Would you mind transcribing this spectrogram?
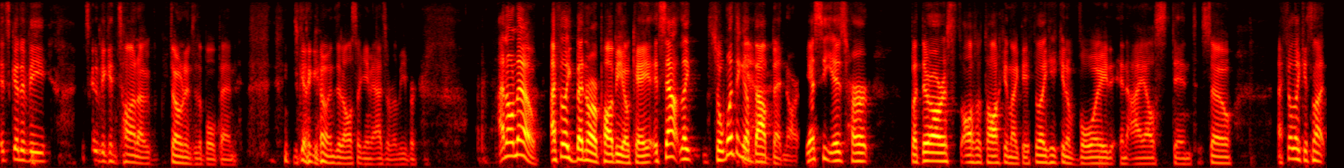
It's gonna be it's gonna be Quintana thrown into the bullpen. He's gonna go into the All Star game as a reliever. I don't know. I feel like Bednar will probably be okay. It sounds like so. One thing yeah. about Bednar, yes, he is hurt, but there are also talking like they feel like he can avoid an IL stint. So I feel like it's not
